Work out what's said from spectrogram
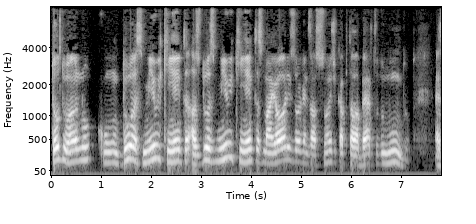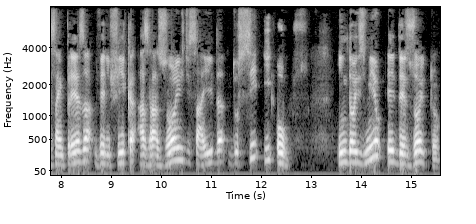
todo ano com 2.500, as 2.500 maiores organizações de capital aberto do mundo. Essa empresa verifica as razões de saída dos CEOs. Em 2018,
